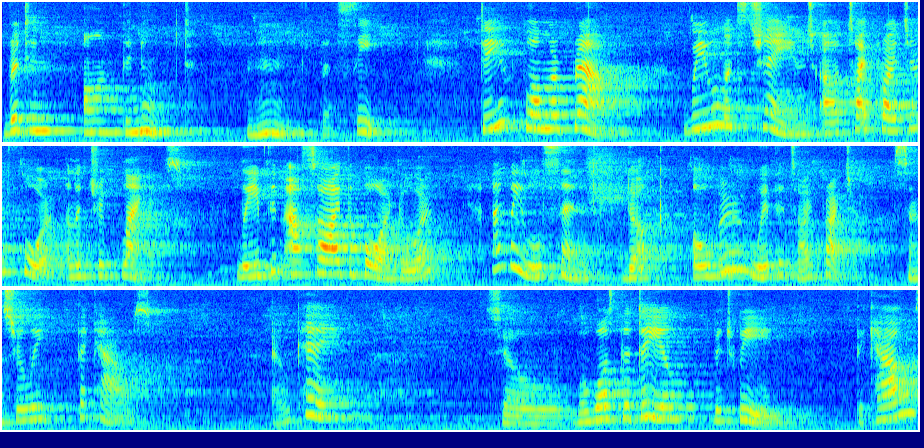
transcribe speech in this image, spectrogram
written on the note? Hmm, let's see. Dear Farmer Brown, we will exchange our typewriter for electric blankets. Leave them outside the barn door, and we will send Duck over with the typewriter. Sincerely, the cows. Okay. So, what was the deal between the cows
